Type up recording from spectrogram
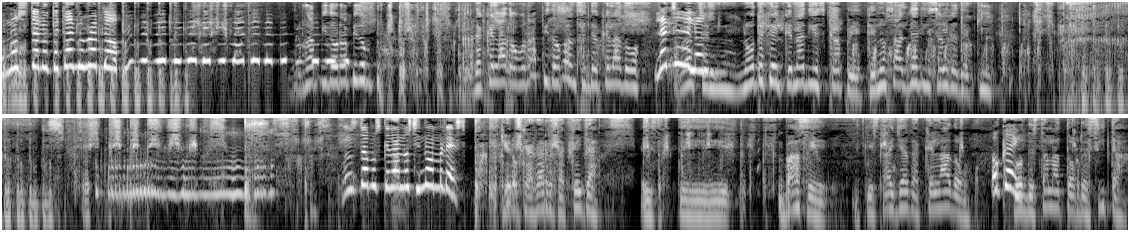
¡Nos están atacando rápido! Rápido, rápido. De aquel lado, rápido, avancen de aquel lado. Avancen, No dejen que nadie escape, que no sal, nadie salga de aquí. Nos estamos quedando sin hombres. Quiero que agarres aquella este base que está allá de aquel lado. Ok. Donde está la torrecita.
